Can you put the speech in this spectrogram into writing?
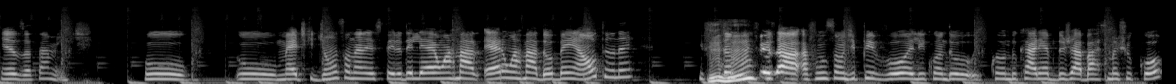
Exatamente. O, o Magic Johnson, né, nesse período, ele é um arma, era um armador bem alto, né? E uhum. tanto fez a, a, função de pivô ali quando, quando o Karim Abdul-Jabbar se machucou.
